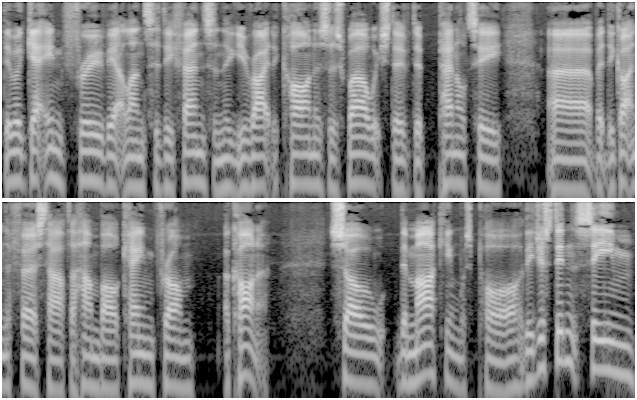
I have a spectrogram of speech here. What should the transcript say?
they were getting through the Atlanta defense and the, you're right the corners as well which the the penalty uh, that they got in the first half the handball came from a corner so the marking was poor they just didn't seem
